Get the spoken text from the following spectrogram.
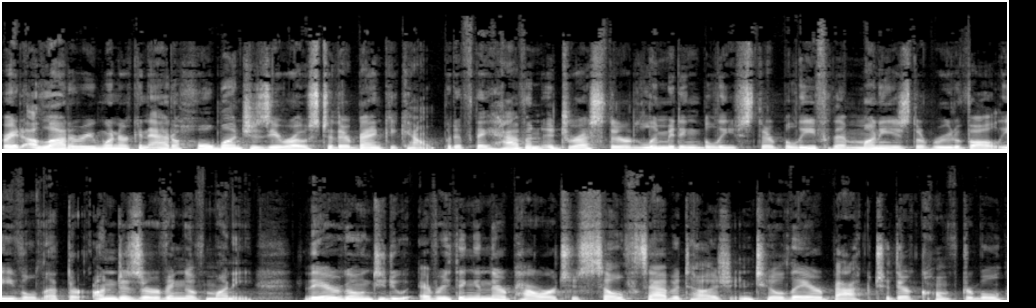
right? A lottery winner can add a whole bunch of zeros to their bank account, but if they haven't addressed their limiting beliefs, their belief that money is the root of all evil, that they're undeserving of money, they're going to do everything in their power to self sabotage until they are back to their comfortable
